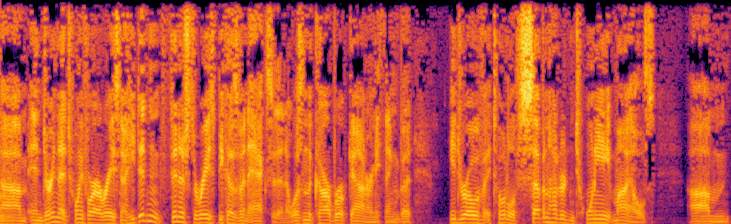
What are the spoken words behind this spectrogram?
Um, and during that 24 hour race, now he didn't finish the race because of an accident. It wasn't the car broke down or anything, but he drove a total of 728 miles, um,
